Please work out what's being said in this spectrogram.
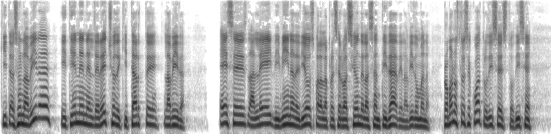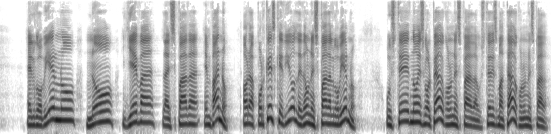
Quitas una vida y tienen el derecho de quitarte la vida. Esa es la ley divina de Dios para la preservación de la santidad de la vida humana. Romanos 13:4 dice esto, dice, el gobierno no lleva la espada en vano. Ahora, ¿por qué es que Dios le da una espada al gobierno? Usted no es golpeado con una espada, usted es matado con una espada.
